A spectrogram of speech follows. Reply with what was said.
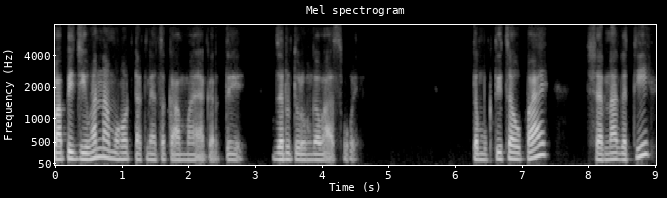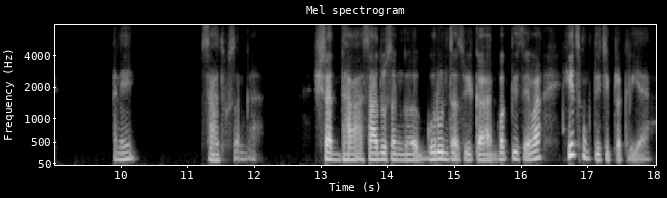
पापी जीवांना मोहत टाकण्याचं काम माया करते जरू तुरुंगवास होय. तर मुक्तीचा उपाय शरणागती आणि साधू संघ. श्रद्धा साधू संघ गुरूंचा स्वीकार भक्ती सेवा हीच मुक्तीची प्रक्रिया आहे.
